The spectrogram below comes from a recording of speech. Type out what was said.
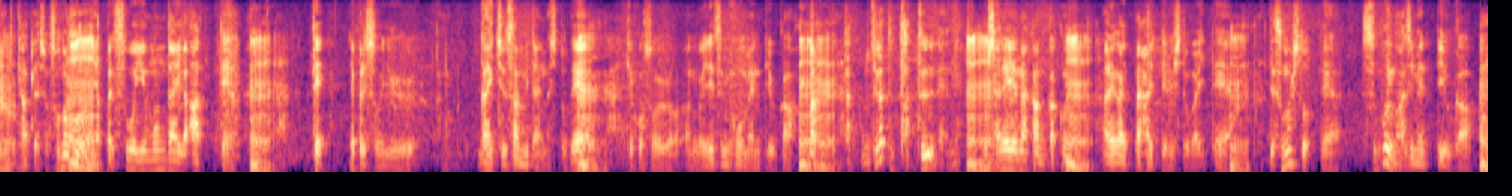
う時あったでしょ、その頃にやっぱりそういう問題があって、うんでやっぱりそういうあの外注さんみたいな人で、うん。結構そういうあの入れ墨方面っていうか、うんうん。まあたどっちかっていうとタトゥーだよね、うんうん。おしゃれな感覚の、うん。あれがいっぱい入ってる人がいて、うん。でその人ってすごい真面目っていうか、うん。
